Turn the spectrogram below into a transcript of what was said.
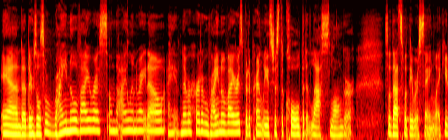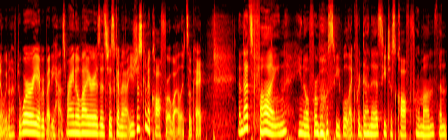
And uh, there's also rhinovirus on the island right now. I have never heard of rhinovirus, but apparently it's just a cold, but it lasts longer. So that's what they were saying. Like, you know, we don't have to worry. Everybody has rhinovirus. It's just gonna, you're just gonna cough for a while. It's okay. And that's fine, you know, for most people. Like for Dennis, he just coughed for a month and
